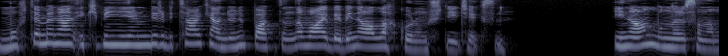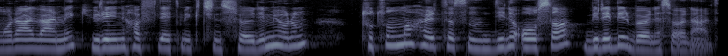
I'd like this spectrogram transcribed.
Muhtemelen 2021 biterken dönüp baktığında vay be beni Allah korumuş diyeceksin. İnan bunları sana moral vermek, yüreğini hafifletmek için söylemiyorum. Tutulma haritasının dili olsa birebir böyle söylerdi.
